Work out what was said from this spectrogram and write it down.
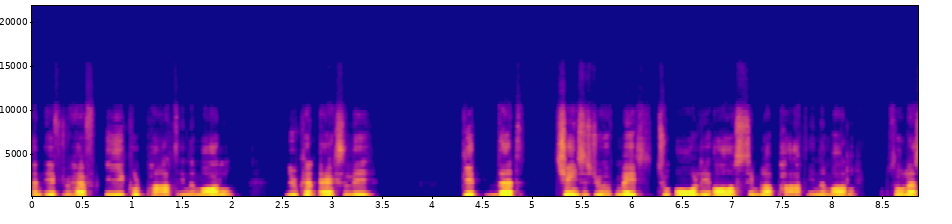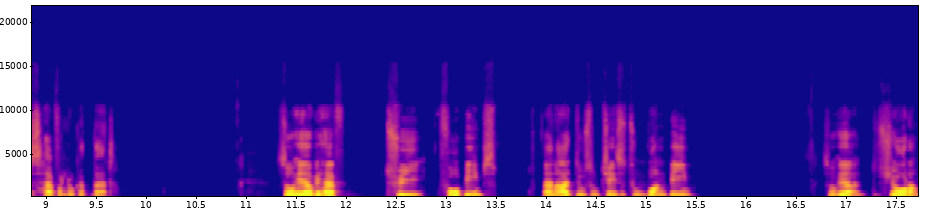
and if you have equal parts in the model, you can actually get that changes you have made to all the other similar parts in the model. So let's have a look at that. So here we have three, four beams and I do some changes to one beam. So here shorter,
